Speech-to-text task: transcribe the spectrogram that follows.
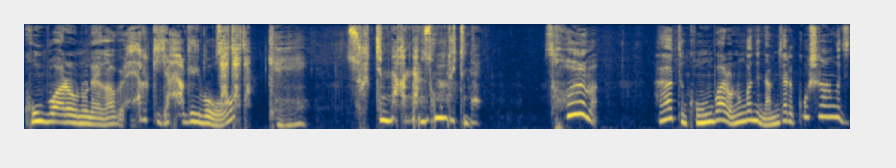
공부하러 오는 애가 왜 그렇게 야하게 입어? 자자자, 걔 술집 나간다는 소문도 있던데. 설마. 하여튼 공부하러 오는 건지 남자를 꼬시러는 건지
